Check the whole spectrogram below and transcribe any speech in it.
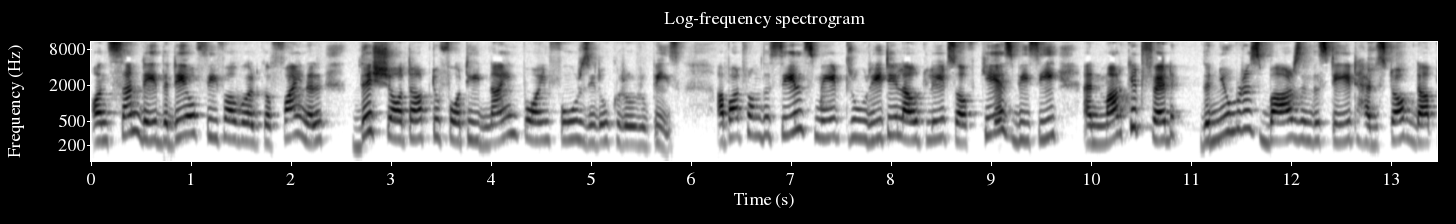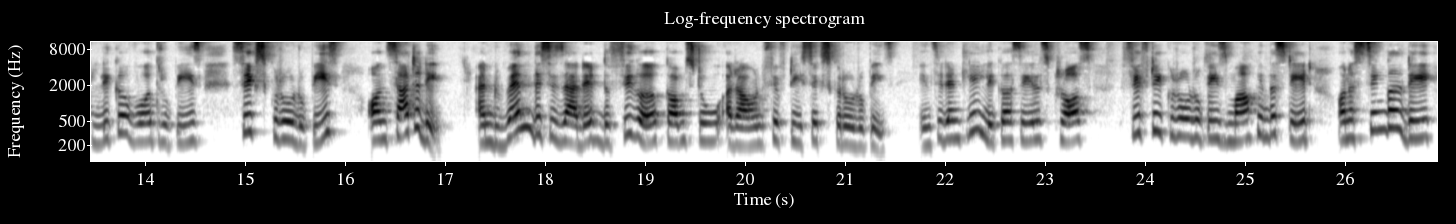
On Sunday, the day of FIFA World Cup final, this shot up to 49.40 crore rupees. Apart from the sales made through retail outlets of KSBC and Market Fed, the numerous bars in the state had stocked up liquor worth rupees 6 crore rupees on Saturday. And when this is added, the figure comes to around 56 crore rupees. Incidentally, liquor sales cross 50 crore rupees mark in the state on a single day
